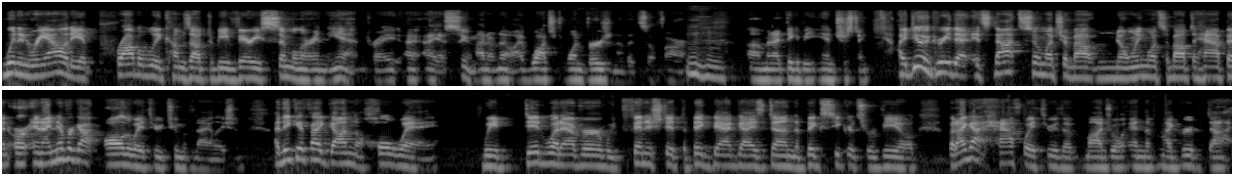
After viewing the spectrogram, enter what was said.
when in reality it probably comes out to be very similar in the end right i, I assume i don't know i've watched one version of it so far mm-hmm. um, and i think it'd be interesting i do agree that it's not so much about knowing what's about to happen or and i never got all the way through tomb of annihilation i think if i'd gone the whole way we did whatever we finished it the big bad guy's done the big secrets revealed. But i got halfway through the module and the, my group died.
